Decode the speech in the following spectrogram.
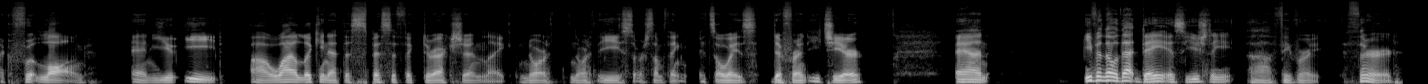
like a foot long and you eat uh, while looking at the specific direction like north northeast or something it's always different each year and even though that day is usually uh, february 3rd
